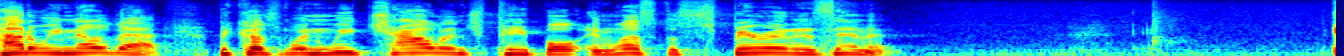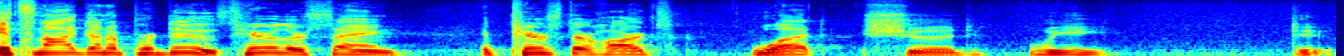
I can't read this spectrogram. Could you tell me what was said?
How do we know that? Because when we challenge people, unless the Spirit is in it, it's not going to produce. Here they're saying, it pierced their hearts. What should we do?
